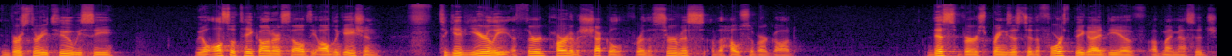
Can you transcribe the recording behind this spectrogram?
In verse 32, we see, We will also take on ourselves the obligation to give yearly a third part of a shekel for the service of the house of our God. This verse brings us to the fourth big idea of, of my message,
